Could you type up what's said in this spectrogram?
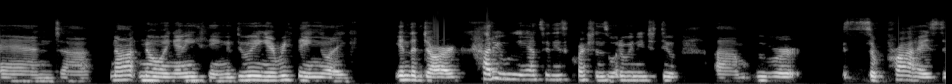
and uh, not knowing anything, doing everything like in the dark. How do we answer these questions? What do we need to do? Um, we were surprised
